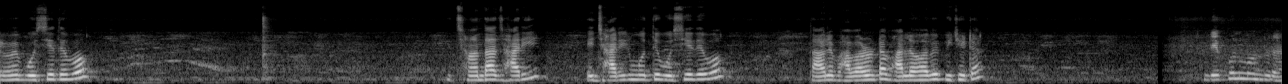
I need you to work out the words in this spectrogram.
এভাবে বসিয়ে দেব। ছাঁদা ঝাড়ি, এই ঝাড়ির মধ্যে বসিয়ে দেব। তাহলে ভাবানোটা ভালো হবে পিঠেটা। দেখুন বন্ধুরা,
